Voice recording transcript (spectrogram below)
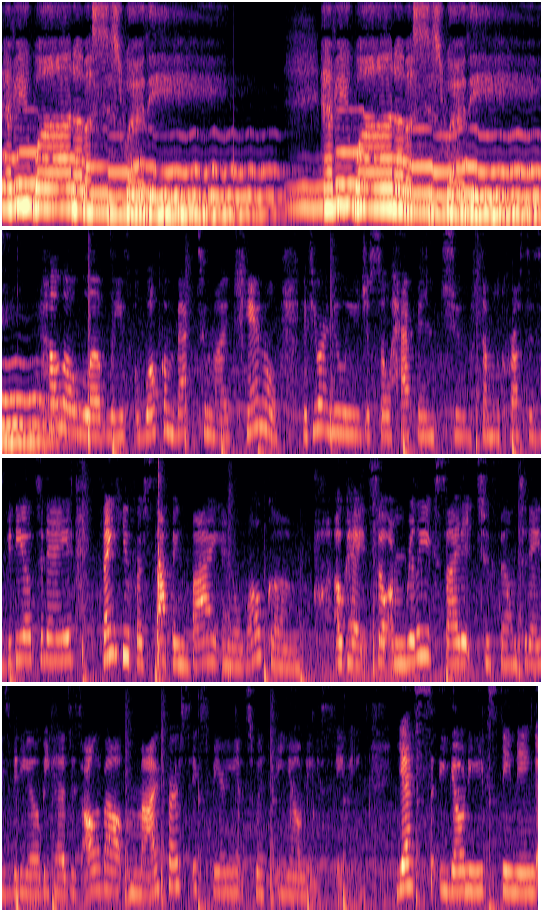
Every one of us is worthy. Every one of us is worthy. Hello lovelies, welcome back to my channel. If you are new and you just so happen to stumble across this video today, thank you for stopping by and welcome. Okay, so I'm really excited to film today's video because it's all about my first experience with yoni steaming. Yes, yoni steaming,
